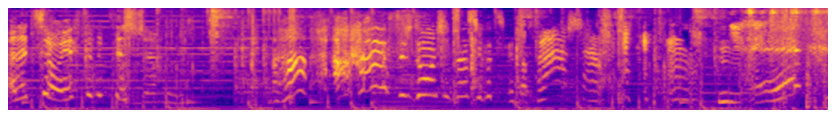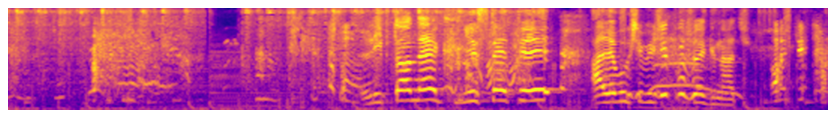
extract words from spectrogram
Ale co, ja chcę być też czarny. Aha, aha, chcesz dołączyć do naszego teamu. Zapraszam. Nie. Liptonek, niestety, ale musimy się pożegnać. On cię tam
